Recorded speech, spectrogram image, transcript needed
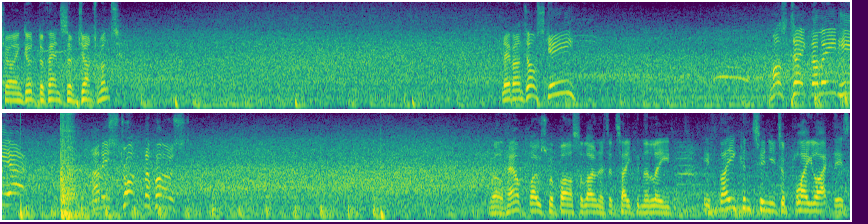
Showing good defensive judgment. Lewandowski. Must take the lead here. And he struck the post. Well, how close were Barcelona to taking the lead? If they continue to play like this,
